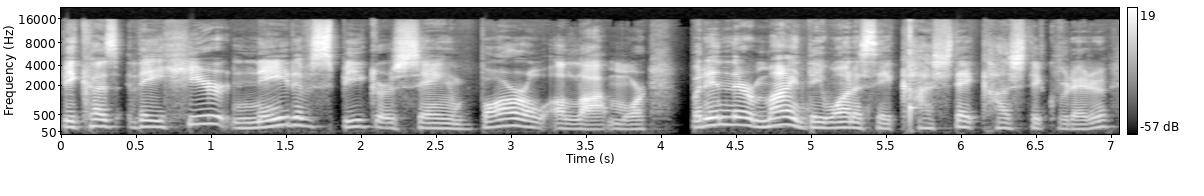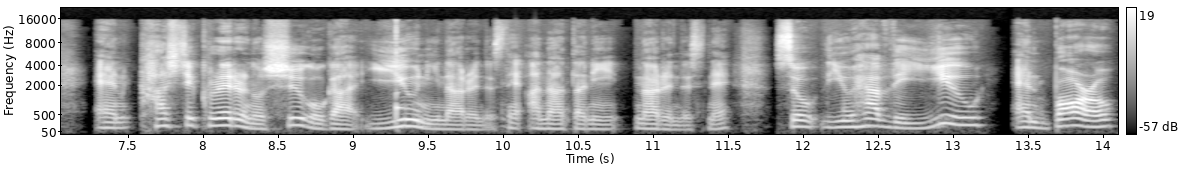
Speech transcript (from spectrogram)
because they hear native speakers saying borrow a lot more, but in their mind they want to say kashite kashite and kashite you ni. So you have the you and borrow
